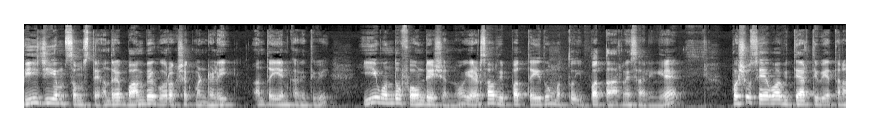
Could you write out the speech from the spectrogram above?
ಬಿ ಜಿ ಎಂ ಸಂಸ್ಥೆ, ಅಂದರೆ ಬಾಂಬೆ ಗೋರಕ್ಷಕ್ ಮಂಡಳಿ ಅಂತ ಏನು ಕರಿತೀವಿ, ಈ ಒಂದು ಫೌಂಡೇಶನ್ನು ಎರಡು ಸಾವಿರದ ಇಪ್ಪತ್ತೈದು ಮತ್ತು ಇಪ್ಪತ್ತಾರನೇ ಸಾಲಿಗೆ ಪಶು ಸೇವಾ ವಿದ್ಯಾರ್ಥಿ ವೇತನ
